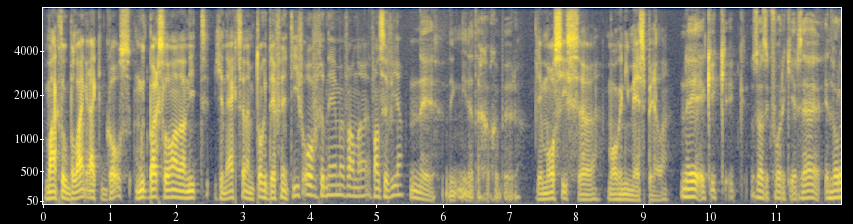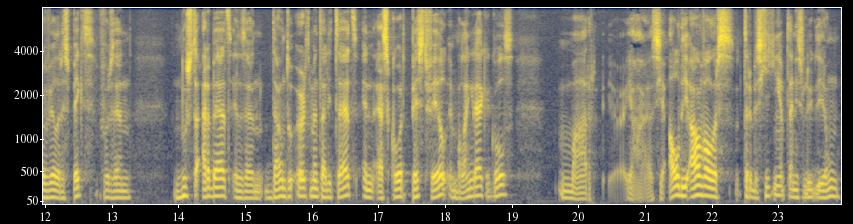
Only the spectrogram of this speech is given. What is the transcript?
maakt ook belangrijke goals. Moet Barcelona dan niet geneigd zijn hem toch definitief over te nemen van, eh, van Sevilla? Nee, ik denk niet dat dat gaat gebeuren. De emoties eh, mogen niet meespelen. Nee, ik, ik, ik, zoals ik vorige keer zei, enorm veel respect voor zijn noeste arbeid en zijn down-to-earth mentaliteit. En hij scoort best veel en belangrijke goals. Maar ja, als je al die aanvallers ter beschikking hebt, dan is Luc de Jong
